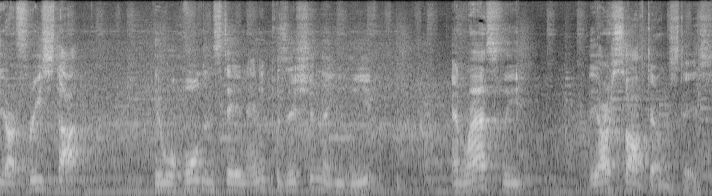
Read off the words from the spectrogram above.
they are free stop. They will hold and stay in any position that you leave. And lastly, they are soft down stays.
